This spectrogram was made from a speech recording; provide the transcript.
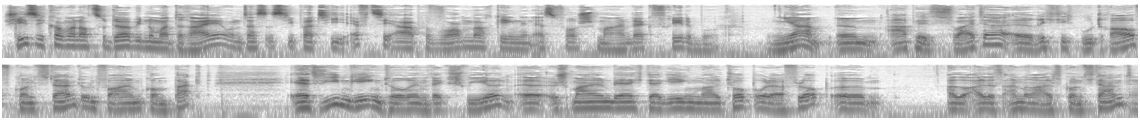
Schließlich kommen wir noch zu Derby Nummer 3 und das ist die Partie FC Ape Wormbach gegen den SV Schmalenberg-Fredeburg. Ja, ähm, Ape ist Zweiter, äh, richtig gut drauf, konstant und vor allem kompakt. Er hat sieben Gegentore in sechs Spielen. Äh, Schmalenberg dagegen mal top oder flop, äh, also alles andere als konstant. Mhm.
